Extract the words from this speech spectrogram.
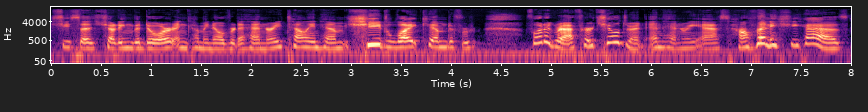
she says, shutting the door and coming over to Henry, telling him she'd like him to f- photograph her children. And Henry asks how many she has,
